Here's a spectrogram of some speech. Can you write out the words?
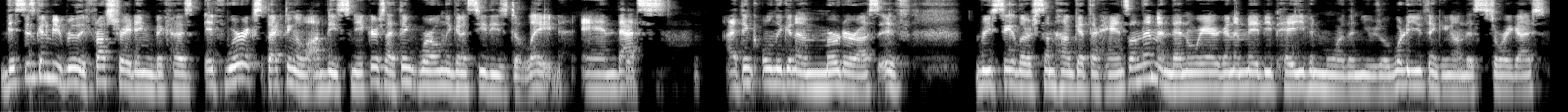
this is going to be really frustrating because if we're expecting a lot of these sneakers, I think we're only going to see these delayed. And that's I think only going to murder us if resellers somehow get their hands on them, and then we're going to maybe pay even more than usual. What are you thinking on this story, guys?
